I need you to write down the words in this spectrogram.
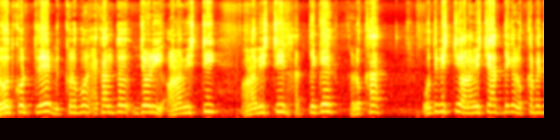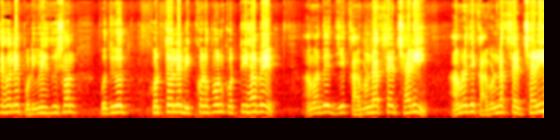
রোধ করতে বৃক্ষরোপণ একান্ত জরুরি। অনাবৃষ্টি, অনাবৃষ্টির হাত থেকে রক্ষা, অতিবৃষ্টি, অনাবৃষ্টির হাত থেকে রক্ষা পেতে হলে পরিবেশ দূষণ প্রতিরোধ করতে হলে বৃক্ষরোপণ করতেই হবে। আমাদের যে কার্বন ডাইঅক্সাইড ছাড়ি, আমরা যে কার্বন ডাইঅক্সাইড ছাড়ি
